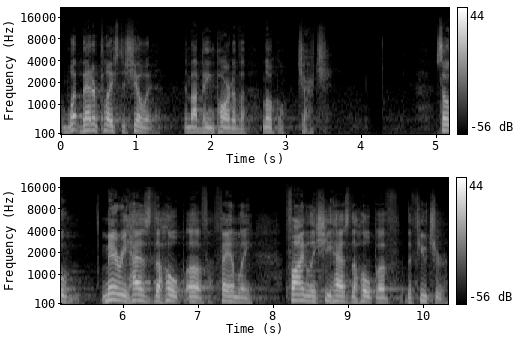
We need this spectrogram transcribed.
And what better place to show it than by being part of a local church? So, Mary has the hope of family. Finally, she has the hope of the future.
